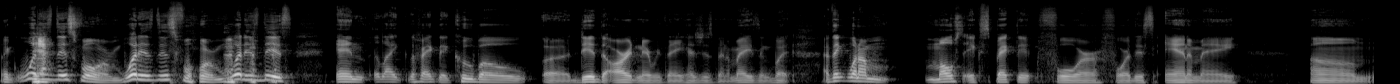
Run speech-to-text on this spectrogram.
Like, what yeah. is this form? What is this form? What is this? and like the fact that Kubo uh, did the art and everything has just been amazing. But I think what I'm most expected for for this anime um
